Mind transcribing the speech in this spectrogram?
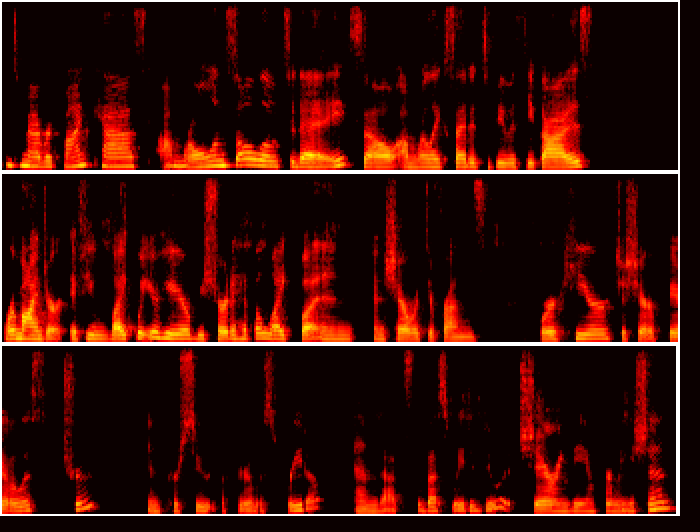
welcome to Maverick Mindcast. I'm rolling solo today, so I'm really excited to be with you guys. Reminder if you like what you're here, be sure to hit the like button and share with your friends. We're here to share fearless truth in pursuit of fearless freedom, and that's the best way to do it sharing the information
